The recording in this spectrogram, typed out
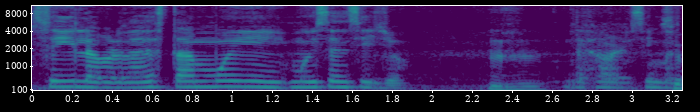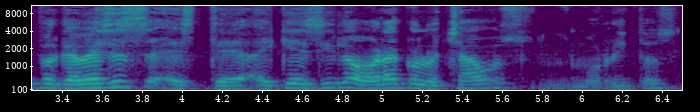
Sí, la verdad está muy muy sencillo. Deja ver si me Sí, porque a veces, este, hay que decirlo ahora con los chavos, los morritos,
